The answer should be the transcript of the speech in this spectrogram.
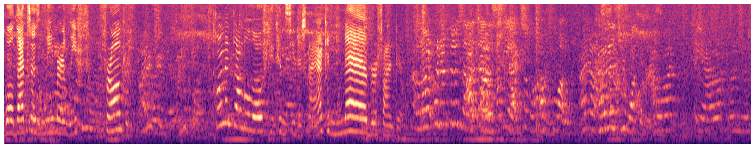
well, that says lemur leaf frog. Comment down below if you can see this guy. I can never find him. I want one of those, uh, yeah, axolotl. I know. I want those you want one. I want, yeah, I want one of those.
